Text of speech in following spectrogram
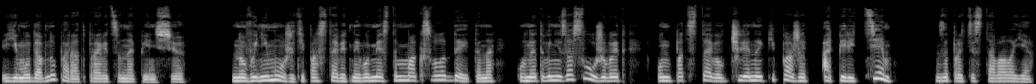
Ему давно пора отправиться на пенсию. Но вы не можете поставить на его место Максвелла Дейтона, он этого не заслуживает, он подставил члена экипажа, а перед тем запротестовала я.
